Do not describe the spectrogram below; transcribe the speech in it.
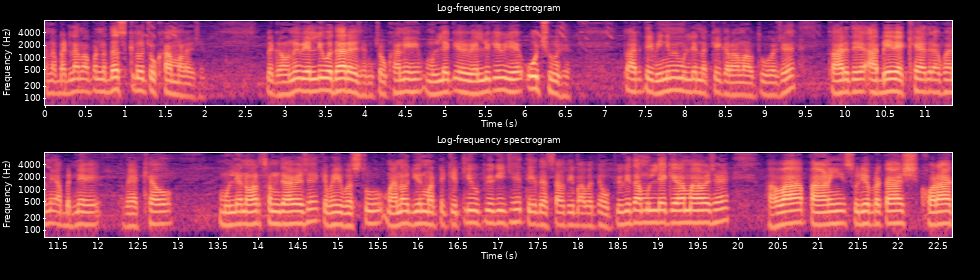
અને બદલામાં આપણને દસ કિલો ચોખા મળે છે. એટલે ઘઉંની વેલ્યુ વધારે છે અને ચોખાની મૂલ્ય કે વેલ્યુ કેવી છે? ઓછું છે. તો આ રીતે વિનિમય મૂલ્ય નક્કી કરવામાં આવતું હોય છે. તો આ રીતે આ બે વ્યાખ્યા યાદ રાખવાની. આ બંને વ્યાખ્યાઓ મૂલ્યનો અર્થ સમજાવે છે કે ભાઈ વસ્તુ માનવ જીવન માટે કેટલી ઉપયોગી છે તે દર્શાવતી બાબતને ઉપયોગીતા મૂલ્ય કહેવામાં આવે છે. હવા, પાણી, સૂર્યપ્રકાશ, ખોરાક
